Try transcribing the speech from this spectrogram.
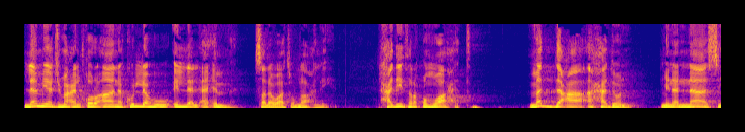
لم يجمع القرآن كله إلا الأئمة صلوات الله عليهم. الحديث رقم واحد. ما ادعى أحد من الناس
